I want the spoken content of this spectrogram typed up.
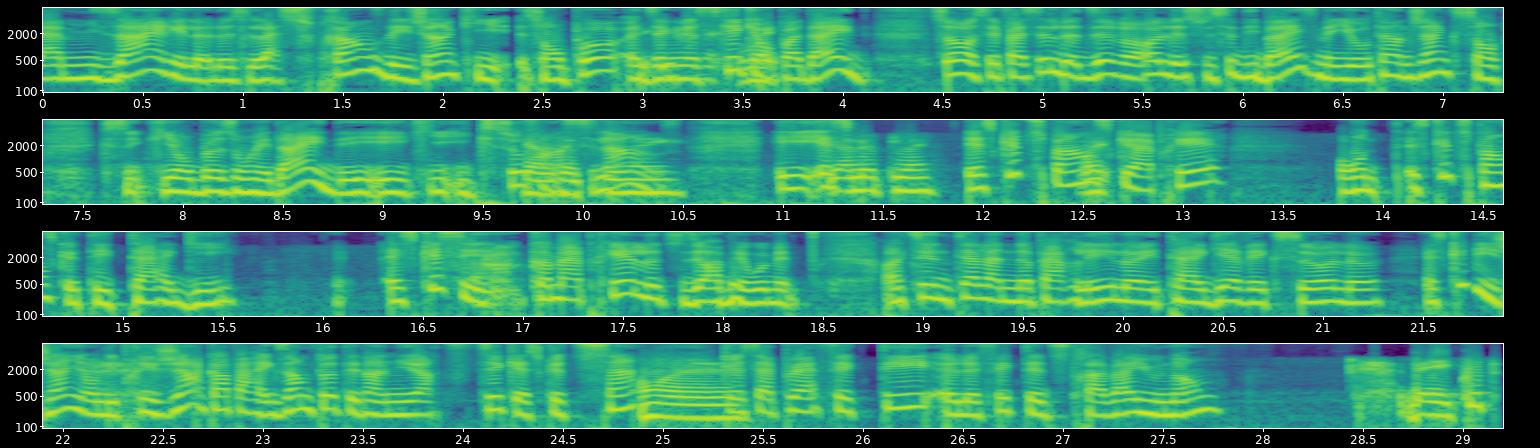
la, misère et la souffrance des gens qui sont pas diagnostiqués, qui n'ont pas d'aide. Ça, c'est facile de dire, oh, le suicide, il baisse, mais il y a autant de gens qui sont qui, ont besoin d'aide et, qui, souffrent en, silence. Et est-ce, est-ce que tu penses qu'après, est-ce que tu penses que tu es tagué? Est-ce que c'est comme après, là, tu dis, ah, ben oui, mais, ah, tu une telle, elle en a parlé, là, elle est taguée avec ça, là. Est-ce que les gens, ils ont des préjugés encore, par exemple, toi, tu es dans le milieu artistique, est-ce que tu sens que ça peut affecter euh, le fait que tu aies du travail ou non? Ben, écoute,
